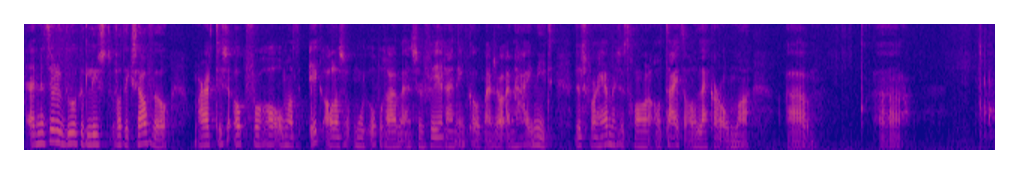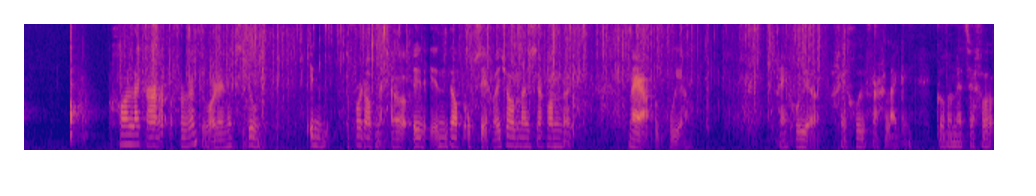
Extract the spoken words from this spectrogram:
en natuurlijk doe ik het liefst wat ik zelf wil. Maar het is ook vooral omdat ik alles moet opruimen en serveren en inkopen en zo. En hij niet. Dus voor hem is het gewoon altijd al lekker om... Uh, uh, uh, gewoon lekker verwend te worden en niks te doen. In, voor dat, in, in dat opzicht. Weet je wel, mensen zeggen van... nou ja, boeien. Geen goede, geen goede vergelijking ik wilde net zeggen,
